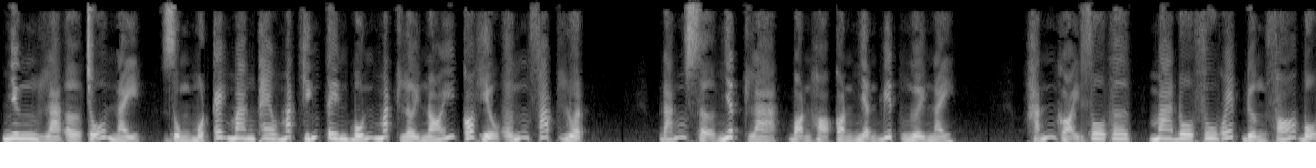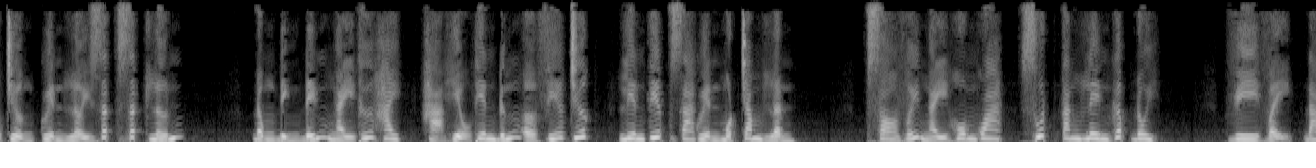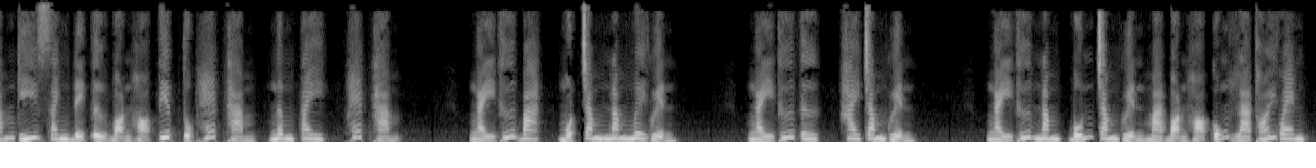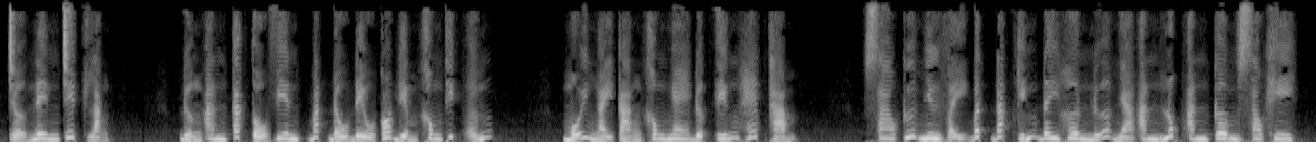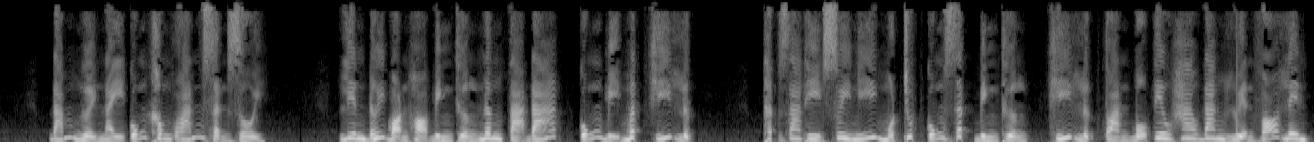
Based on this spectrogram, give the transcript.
Nhưng là ở chỗ này, dùng một cách mang theo mắt kính tên bốn mắt lời nói có hiệu ứng pháp luật. Đáng sợ nhất là bọn họ còn nhận biết người này. Hắn gọi Joker, Mado Phu quét đường phó bộ trưởng quyền lợi rất rất lớn. Đồng đỉnh đến ngày thứ hai, Hạ Hiểu Thiên đứng ở phía trước, liên tiếp ra quyền 100 lần. So với ngày hôm qua, suốt tăng lên gấp đôi. Vì vậy, đám ký danh đệ tử bọn họ tiếp tục hét thảm, ngâm tay, hét thảm. Ngày thứ ba, 150 quyền. Ngày thứ tư, 200 quyền. Ngày thứ năm 400 quyền mà bọn họ cũng là thói quen, trở nên chết lặng. Đường ăn các tổ viên bắt đầu đều có điểm không thích ứng. Mỗi ngày càng không nghe được tiếng hét thảm. Sao cứ như vậy bất đắc kính đây hơn nữa nhà ăn lúc ăn cơm sau khi. Đám người này cũng không oán giận rồi. Liên đới bọn họ bình thường nâng tạ đá, cũng bị mất khí lực. Thật ra thì suy nghĩ một chút cũng rất bình thường, khí lực toàn bộ tiêu hao đang luyện võ lên.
